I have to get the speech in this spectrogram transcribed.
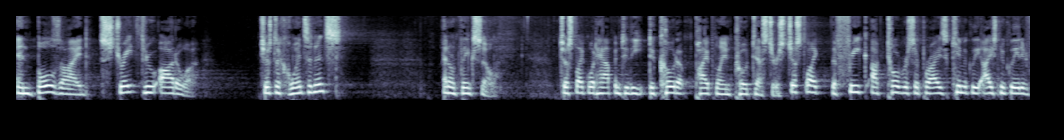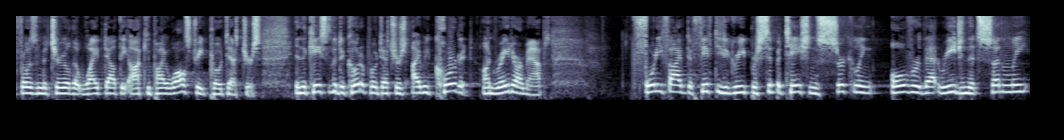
and bullseyed straight through Ottawa. Just a coincidence? I don't think so just like what happened to the Dakota pipeline protesters, just like the freak October surprise chemically ice nucleated frozen material that wiped out the Occupy Wall Street protesters. In the case of the Dakota protesters, I recorded on radar maps 45 to 50 degree precipitation circling over that region that suddenly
